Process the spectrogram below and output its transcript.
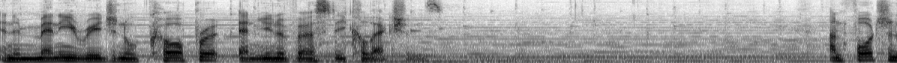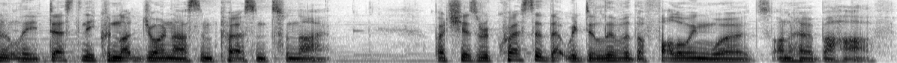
and in many regional corporate and university collections. Unfortunately, Destiny could not join us in person tonight, but she has requested that we deliver the following words on her behalf.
